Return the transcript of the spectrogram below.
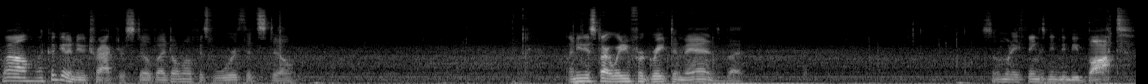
Well, I could get a new tractor still, but I don't know if it's worth it still. I need to start waiting for great demands, but... So many things need to be bought.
